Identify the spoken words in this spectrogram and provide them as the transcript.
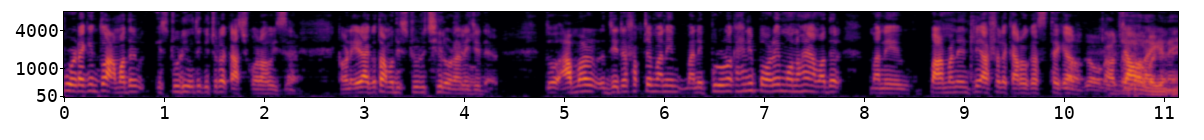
পুরোটা কিন্তু আমাদের স্টুডিওতে কিছুটা কাজ করা হয়েছে। কারণ এর আগে তো আমাদের স্টুডিও ছিল না নিজেদের। তো আমার যেটা সবচেয়ে মানে মানে পুরোনো কাহিনী পরে মনে হয় আমাদের মানে পার্মানেন্টলি আসলে কারও কাছ থেকে যাওয়া লাগে নাই।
